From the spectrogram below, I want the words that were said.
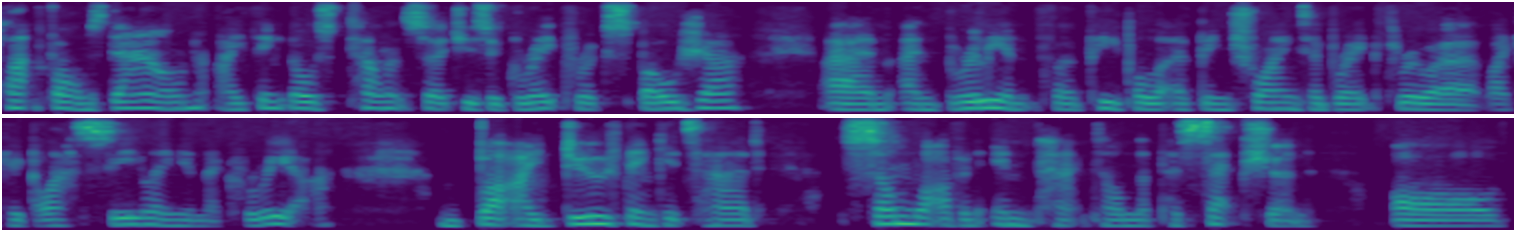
platforms down. I think those talent searches are great for exposure um, and brilliant for people that have been trying to break through a like a glass ceiling in their career. But I do think it's had somewhat of an impact on the perception of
